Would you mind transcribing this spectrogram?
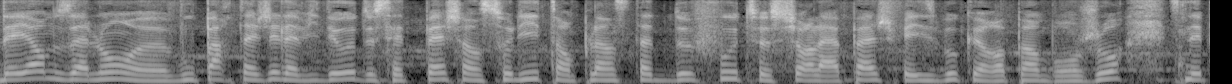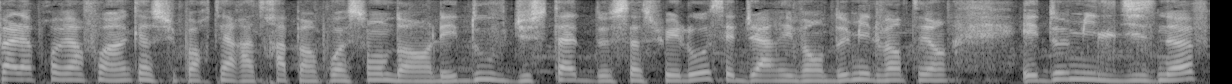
D'ailleurs, nous allons euh, vous partager la vidéo de cette pêche insolite en plein stade de foot sur la page Facebook Europe 1 Bonjour. Ce n'est pas la première fois hein, qu'un supporter attrape un poisson dans les douves du stade de Sassuolo. C'est déjà arrivé en 2021 et 2019.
